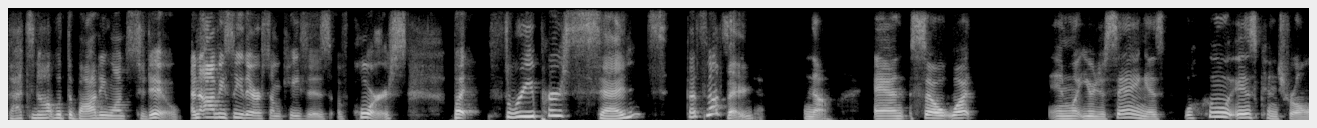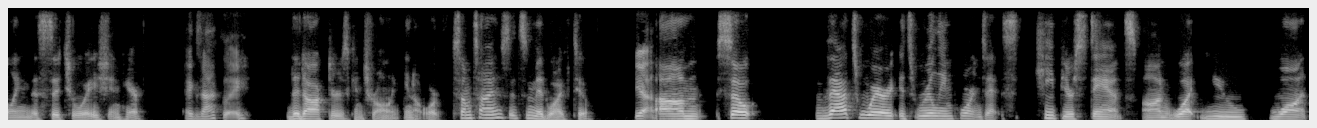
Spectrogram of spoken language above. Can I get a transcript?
that's not what the body wants to do. And obviously, there are some cases, of course, but 3%, that's nothing. No. And so, what, in what you're just saying is, well, who is controlling this situation here? Exactly. The doctor is controlling, you know, or sometimes it's a midwife too. Yeah. Um, so that's where it's really important to keep your stance on what you want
